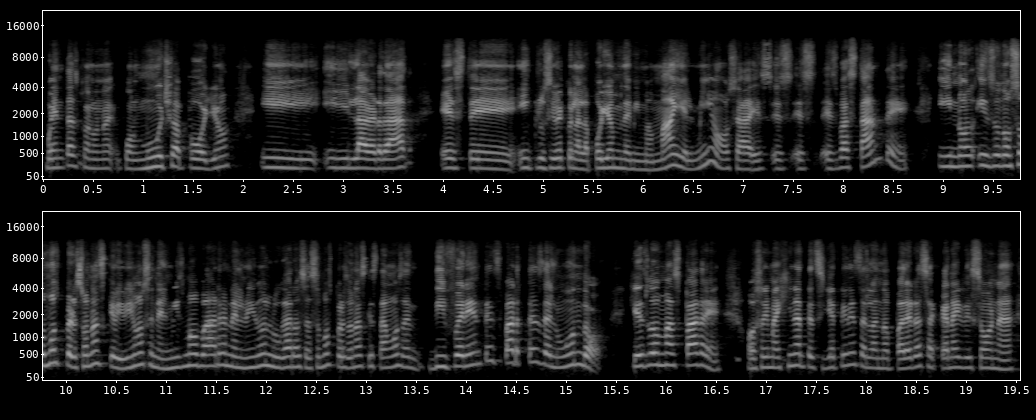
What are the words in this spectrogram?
cuentas con, con mucho apoyo y, y la verdad este, inclusive con el apoyo de mi mamá y el mío, o sea, es, es, es, es bastante. Y no, y no somos personas que vivimos en el mismo barrio, en el mismo lugar, o sea, somos personas que estamos en diferentes partes del mundo, que es lo más padre. O sea, imagínate, si ya tienes a las nopaleras acá en Arizona,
